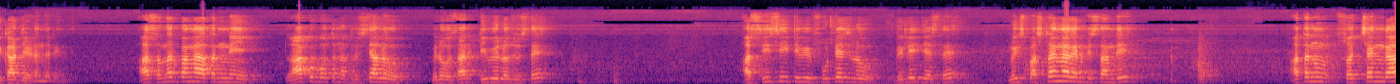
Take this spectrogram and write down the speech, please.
రికార్డ్ చేయడం జరిగింది. ఆ సందర్భంగా అతన్ని లాక్కుపోతున్న దృశ్యాలు మీరు ఒకసారి టీవీలో చూస్తే ఆ సీసీటీవీ ఫుటేజ్లు రిలీజ్ చేస్తే మీకు స్పష్టంగా కనిపిస్తుంది అతను స్వచ్ఛంగా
